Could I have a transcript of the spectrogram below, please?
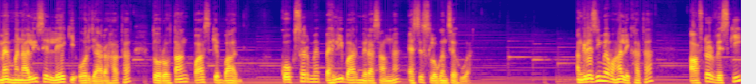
मैं मनाली से लेह की ओर जा रहा था तो रोहतांग पास के बाद कोकसर में पहली बार मेरा सामना ऐसे स्लोगन से हुआ। अंग्रेज़ी में वहाँ लिखा था आफ्टर विस्की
